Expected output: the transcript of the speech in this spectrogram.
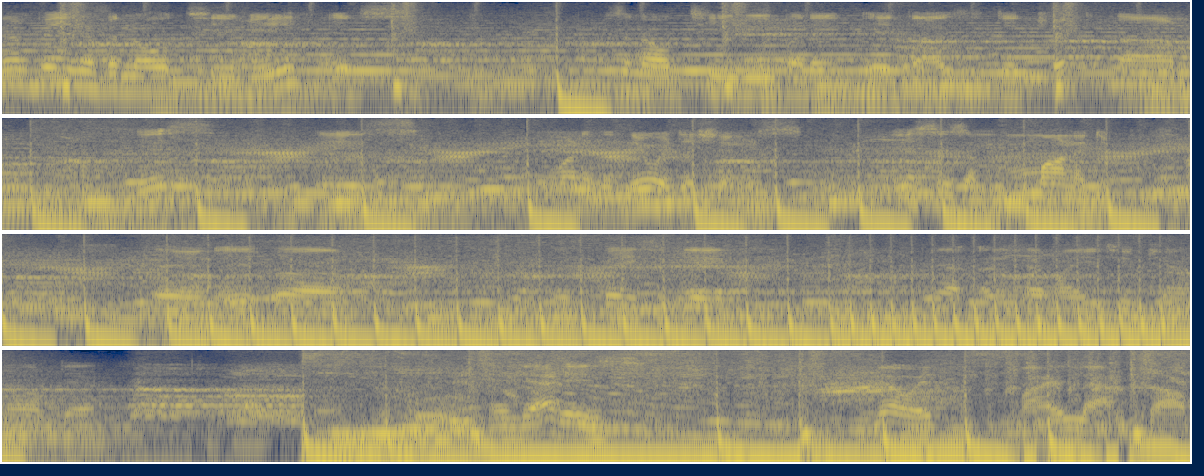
a bit of an old TV. It's it's an old TV, but it, it does the trick. Um, this is one of the new additions. This is a monitor, and it uh, it basically yeah, I have my YouTube channel up there, and that is you know it, my laptop.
